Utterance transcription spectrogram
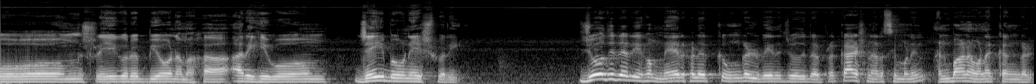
ஓம் ஸ்ரீ குருப்யோ நமக அருகி ஓம். ஜெய் புவனேஸ்வரி. ஜோதிடர் யுகம் நேர்களுக்கு உங்கள் வேத ஜோதிடர் பிரகாஷ் நரசிம்மனின் அன்பான வணக்கங்கள்.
